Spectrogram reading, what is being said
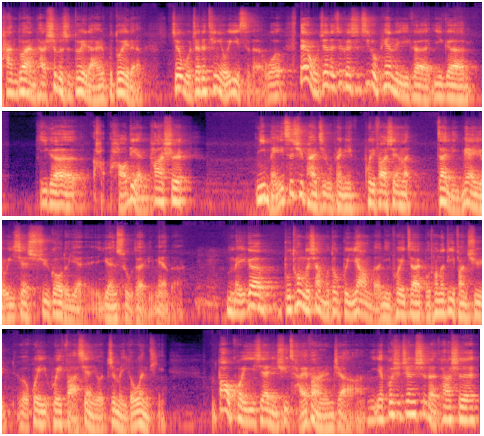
判断它是不是对的还是不对的。这我觉得挺有意思的。我，但是我觉得这个是纪录片的一个一个一个好好点，它是你每一次去拍纪录片，你会发现了在里面有一些虚构的元元素在里面的。每个不同的项目都不一样的，你会在不同的地方去会会发现有这么一个问题，包括一些你去采访人家，也不是真实的，他是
